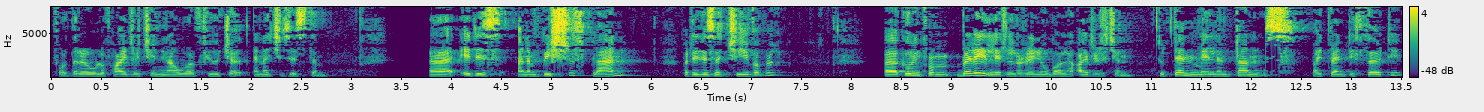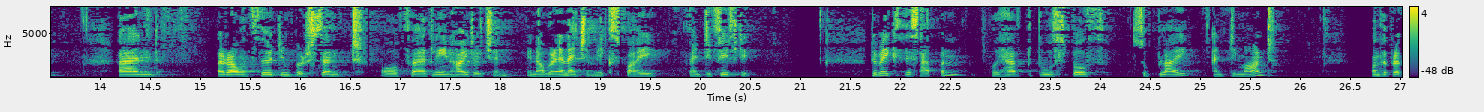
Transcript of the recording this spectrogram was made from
for the role of hydrogen in our future energy system. Uh, it is an ambitious plan, but it is achievable, uh, going from very little renewable hydrogen to 10 million tons by 2030 and around 13% of uh, clean hydrogen in our energy mix by 2050. To make this happen, we have to boost both supply and demand. On the,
